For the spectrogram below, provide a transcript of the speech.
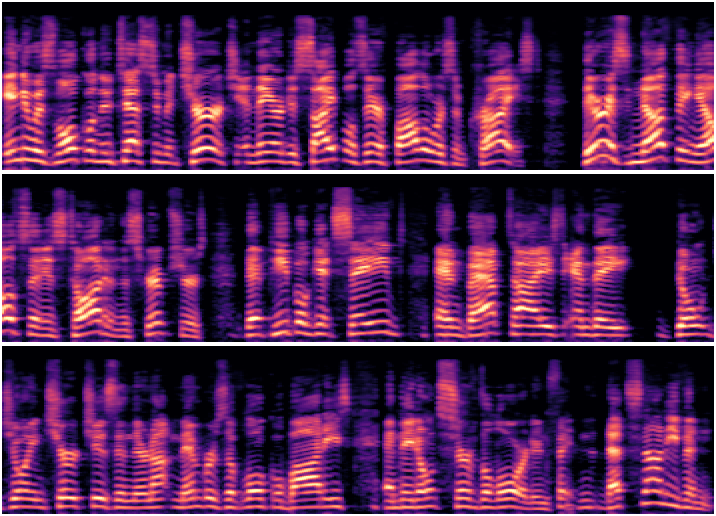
into his local New Testament church, and they are disciples, they are followers of Christ. There is nothing else that is taught in the scriptures that people get saved and baptized and they don't join churches and they're not members of local bodies and they don't serve the Lord. In fact, that's not even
